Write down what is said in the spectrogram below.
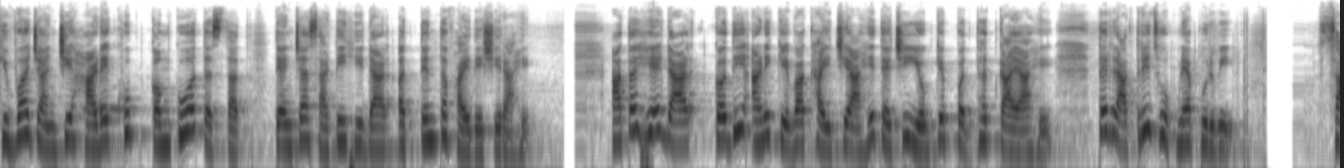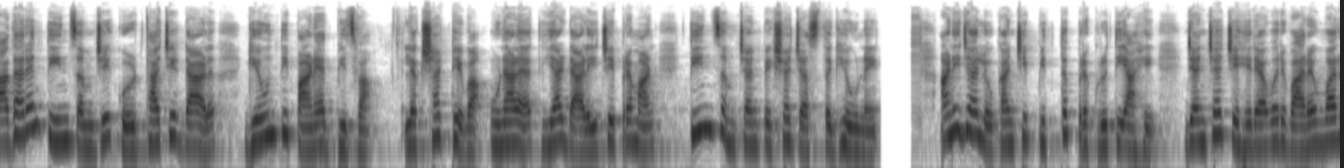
किंवा ज्यांची हाडे खूप कमकुवत असतात त्यांच्यासाठी ही डाळ अत्यंत फायदेशीर आहे. आता हे डाळ कधी आणि केव्हा खायची आहे त्याची योग्य पद्धत काय आहे? तर रात्री झोपण्यापूर्वी साधारण तीन चमचे कुळथाची डाळ घेऊन ती पाण्यात भिजवा. लक्षात ठेवा उन्हाळ्यात या डाळीचे प्रमाण तीन चमच्यांपेक्षा जास्त घेऊ नये. आणि ज्या लोकांची पित्त प्रकृती आहे ज्यांच्या चेहऱ्यावर वारंवार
